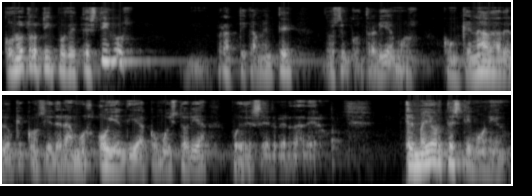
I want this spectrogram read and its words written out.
con otro tipo de testigos, prácticamente nos encontraríamos con que nada de lo que consideramos hoy en día como historia puede ser verdadero. El mayor testimonio,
